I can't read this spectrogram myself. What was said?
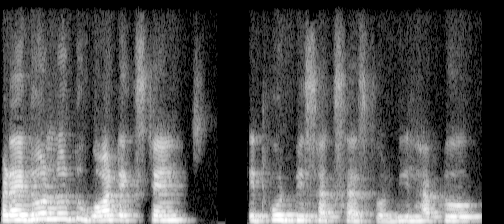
But I don't know to what extent it would be successful. We'll have to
